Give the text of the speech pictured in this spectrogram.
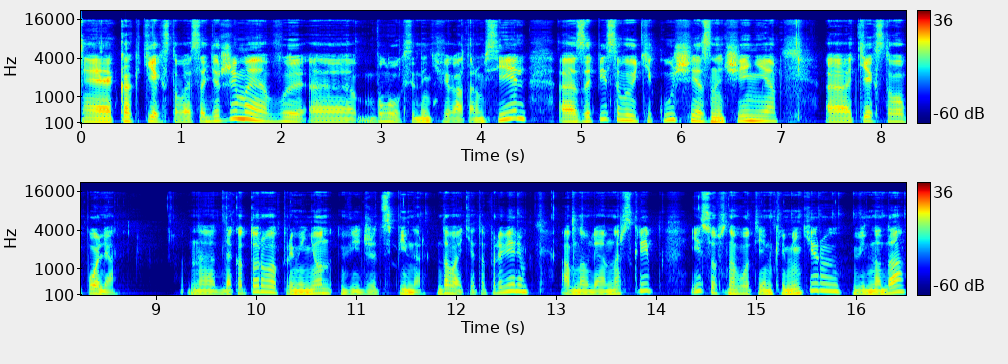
э, как текстовое содержимое в э, блок с идентификатором CL э, записываю текущее значение э, текстового поля э, для которого применен виджет spinner. Давайте это проверим. Обновляем наш скрипт. И, собственно, вот я инкрементирую. Видно, да,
